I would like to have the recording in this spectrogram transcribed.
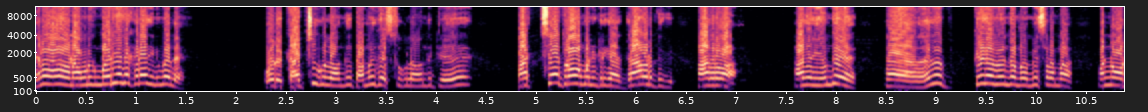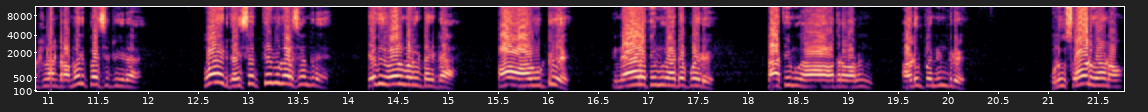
ஏன்னா நான் உனக்கு மரியாதை கிடையாது இனிமேல். ஒரு கட்சிக்குள்ளே வந்து தமிழ் தேசத்துக்குள்ளே வந்துட்டு பச்சை துரோகம் பண்ணிட்டு இருக்க திராவிடத்துக்கு ஆதரவா. அதை நீ வந்து ஆஹ், கீழே விழுந்த மிஸ்ல மண்ண ஓட்டலன்ற மாதிரி பேசிட்டு இருக்கிற. போயிடு தயவுசெய்து திமுக சேர்ந்துரு. எதுக்கு வேலுமரன் கிட்ட பா அவன் விட்டுரு. நீ நேராக திமுக கிட்ட போயிடு. நான் திமுக ஆதரவாளன். அடுப்பை போய் நின்று. உனக்கு சோறு வேணும்.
